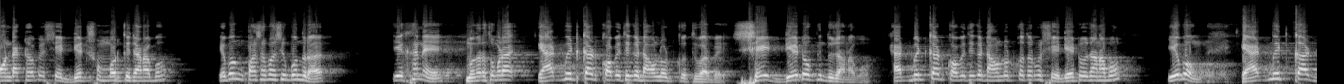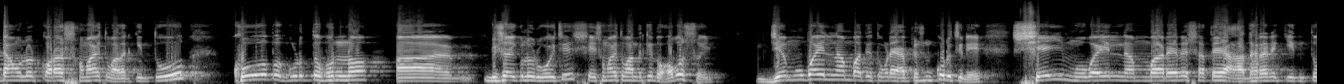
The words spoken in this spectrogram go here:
কন্ডাক্ট হবে, সেই ডেট সম্পর্কে জানাব। এবং পাশাপাশি বন্ধুরা, এখানে বন্ধুরা তোমরা অ্যাডমিট কার্ড কবে থেকে ডাউনলোড করতে পারবে, সেই ডেটও কিন্তু জানাব। অ্যাডমিট কার্ড কবে থেকে ডাউনলোড করতে পারবে, সেই ডেটও জানাব। এবং অ্যাডমিট কার্ড ডাউনলোড করার সময় তোমাদের কিন্তু খুব গুরুত্বপূর্ণ বিষয়গুলো রয়েছে। সেই সময় তোমাদের কিন্তু অবশ্যই যে মোবাইল নাম্বার তোমরা অ্যাপ্লিকেশন করেছিলে, সেই মোবাইল নাম্বারের সাথে আধারের কিন্তু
